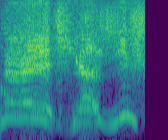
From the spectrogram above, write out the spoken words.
那也行你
